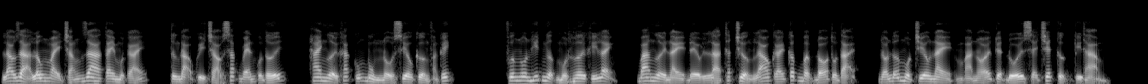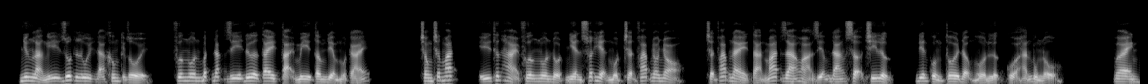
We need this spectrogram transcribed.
Lão giả lông mày trắng ra tay một cái, từng đạo quỷ trào sắc bén của tới, hai người khác cũng bùng nổ siêu cường phản kích phương nôn hít ngược một hơi khí lạnh, ba người này đều là thất trưởng lão cái cấp bậc đó tồn tại, đón đỡ một chiêu này mà nói tuyệt đối sẽ chết cực kỳ thảm. Nhưng là nghĩ rút lui đã không kịp rồi, phương nôn bất đắc dĩ đưa tay tại mi tâm điểm một cái. Trong trước mắt, ý thức hải phương nôn đột nhiên xuất hiện một trận pháp nho nhỏ, trận pháp này tản mát ra hỏa diễm đáng sợ chi lực, điên cuồng thôi động hồn lực của hắn bùng nổ. Vê anh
